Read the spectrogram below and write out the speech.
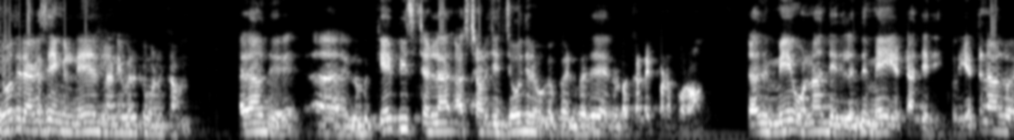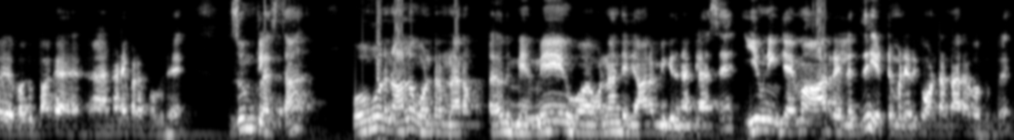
ஜோதி ரகசியங்கள் நேயர்கள் அனைவருக்கும் வணக்கம். அதாவது நம்ம கேபி ஸ்டெல்லா அஸ்ட்ராலஜி ஜோதிட வகுப்பு என்பது நம்ம கண்டக்ட் பண்ண போறோம். அதாவது மே ஒன்னாம் தேதியிலிருந்து மே எட்டாம் தேதி ஒரு எட்டு நாள் வகுப்பாக நடைபெற போகுது. ஜூம் கிளாஸ் தான் ஒவ்வொரு நாளும் ஒன்றரை மணி நேரம். அதாவது மே மே ஒ- தேதி ஆரம்பிக்குதுன்னா கிளாஸ் ஈவினிங் டைமும் ஆறரைல இருந்து எட்டு மணி வரைக்கும் ஒன்றரை நேரம் வகுப்பு.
